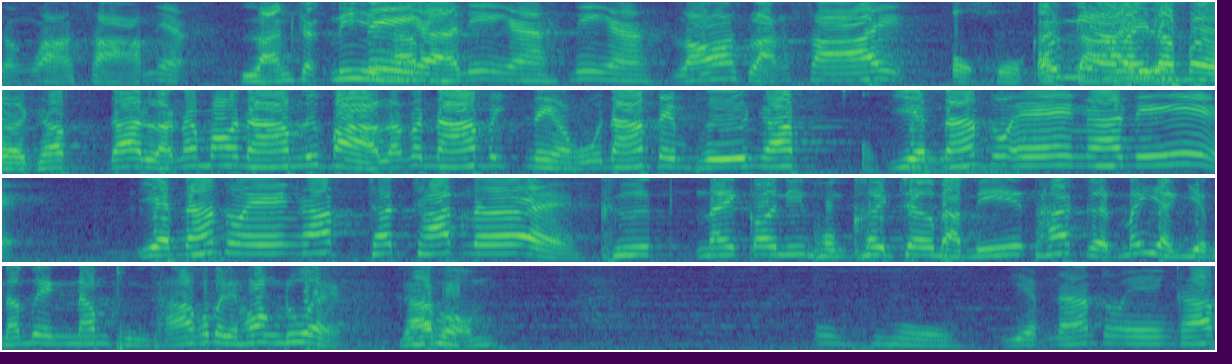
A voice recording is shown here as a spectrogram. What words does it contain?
จังหวะสามเนี่ย หลังจากนี้นี่คไงรับ นี่ไงนี่ไงล้อหลังซ้ายโอ้โหกโอ้ระยมีจายอะไรเลย ระเบิดครับ ด้านหลังน้ำหม้อน้ำหรือเปล่าแล้วก็น้ำไปเนี่ยโหน้ำเต็มพื้นครับ โอ้โห เหยียบน้ำตัวเองงานนี้ เหยียบน้ำตัวเองครับ ชัดๆเลย คือในกรณีผมเคยเจอแบบนี้ ถ้าเกิดไม่อยากเหยียบน้ำตัวเองนำถุงเท้าเข้าไปในห้องด้วยนะครับผม โอ้โห เหยียบน้ำตัวเองครับ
